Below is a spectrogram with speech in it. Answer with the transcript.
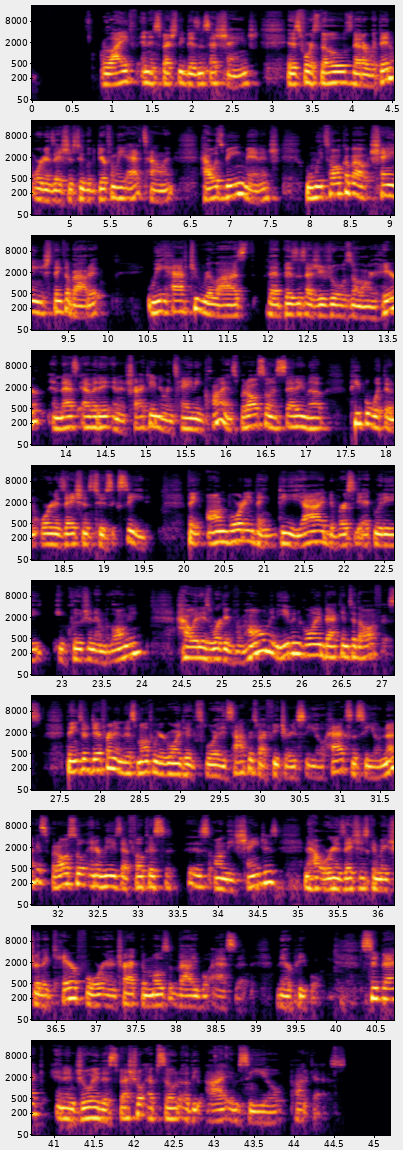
Life and especially business has changed. It has forced those that are within organizations to look differently at talent, how it's being managed. When we talk about change, think about it. We have to realize that business as usual is no longer here. And that's evident in attracting and retaining clients, but also in setting up people within organizations to succeed. Think onboarding, think DEI, diversity, equity, inclusion, and belonging, how it is working from home, and even going back into the office. Things are different. And this month, we are going to explore these topics by featuring CEO hacks and CEO nuggets, but also interviews that focuses on these changes and how organizations can make sure they care for and attract the most valuable asset, their people. Sit back and enjoy this special episode of the I Am CEO podcast.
